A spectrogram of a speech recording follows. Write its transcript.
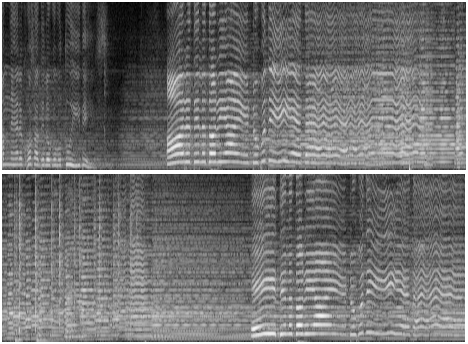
আমনে হ্যারে খোসা দিলেও কব তুই দেখিস? আর দিল দরিয়ায় ডুব দিয়ে দেয়। দরিয়ায় ডুব দিয়ে দেয়।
